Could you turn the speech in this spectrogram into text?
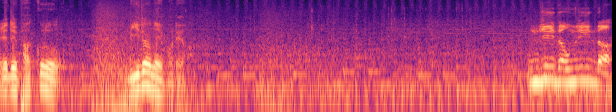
얘를 밖으로 밀어내버려. 움직인다 움직인다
